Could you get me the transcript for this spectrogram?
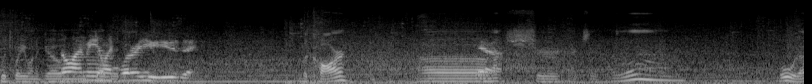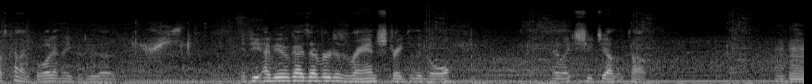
which way you want to go. No, I you mean, like, what are you using? the car. Uh, Yeah. I'm not sure actually. Oh, that's kind of cool. I didn't know you could do that. If you have you guys ever just ran straight to the goal? It like shoots you out the top. Mm-hmm.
